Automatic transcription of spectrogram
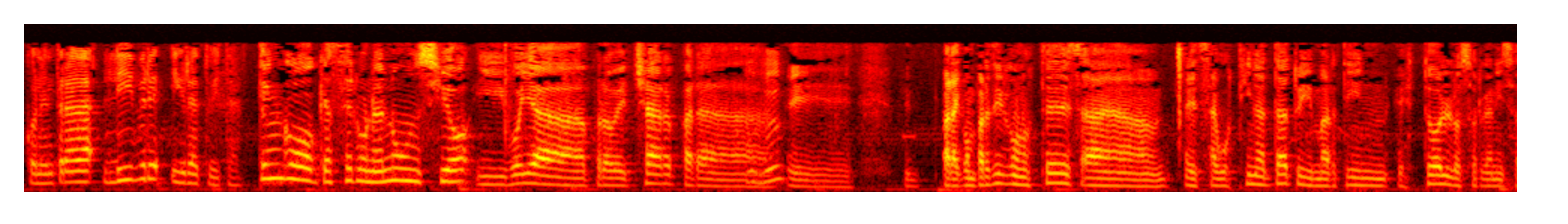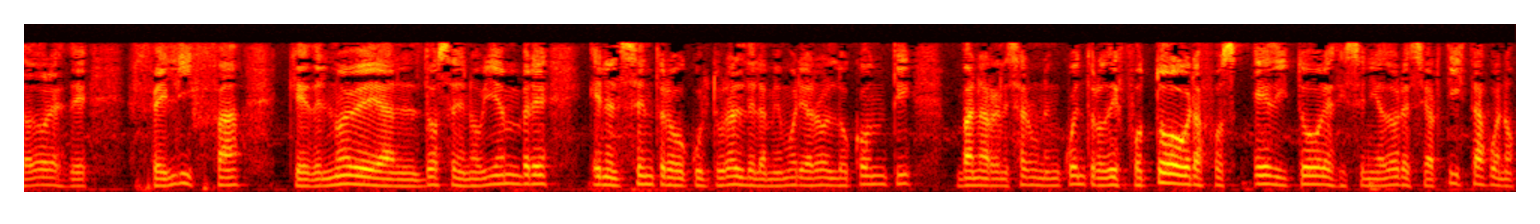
con entrada libre y gratuita. Tengo que hacer un anuncio y voy a aprovechar para eh, para compartir con ustedes a es Agustina Tato y Martín Stoll, los organizadores de Felifa, que del 9 al 12 de noviembre en el Centro Cultural de la Memoria Haroldo Conti van a realizar un encuentro de fotógrafos, editores, diseñadores y artistas. Bueno,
